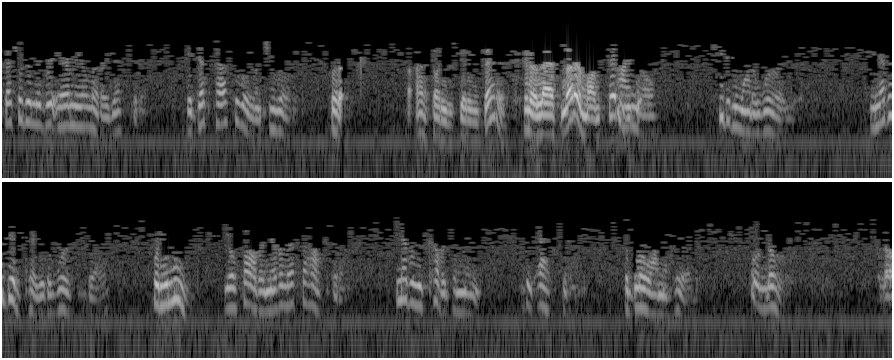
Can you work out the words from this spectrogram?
special delivery airmail letter yesterday. It just passed away when she wrote it. But I, I thought he was getting better. In her last letter, Mom said he I was- know. She didn't want to worry. She never did tell you the worst, Bill. What do you mean? Your father never left the hospital. Never recovered from the, the accident. The blow on the head. Oh, no. No.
